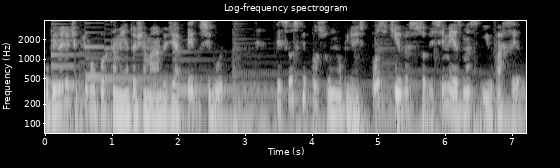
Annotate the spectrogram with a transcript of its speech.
O primeiro tipo de comportamento é chamado de apego seguro. Pessoas que possuem opiniões positivas sobre si mesmas e o parceiro.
